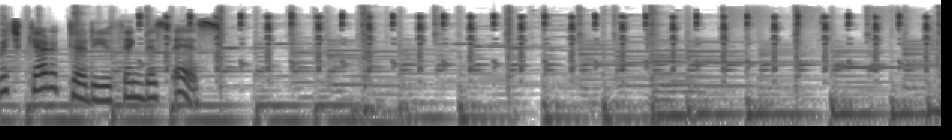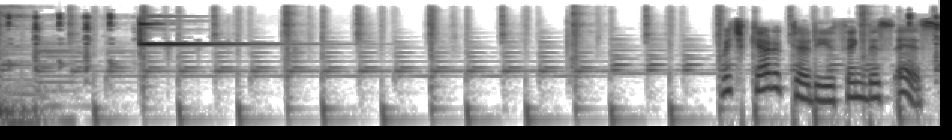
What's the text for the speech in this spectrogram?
Which character do you think this is? Which character do you think this is?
